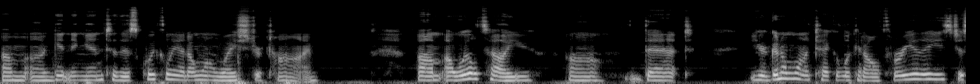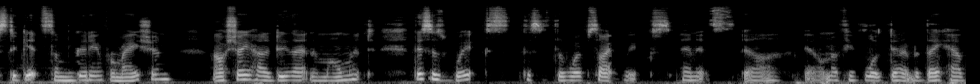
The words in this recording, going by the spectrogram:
I'm uh, getting into this quickly. I don't want to waste your time. Um, I will tell you uh, that you're going to want to take a look at all three of these just to get some good information. I'll show you how to do that in a moment. This is Wix. This is the website Wix, and it's uh, I don't know if you've looked at it, but they have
